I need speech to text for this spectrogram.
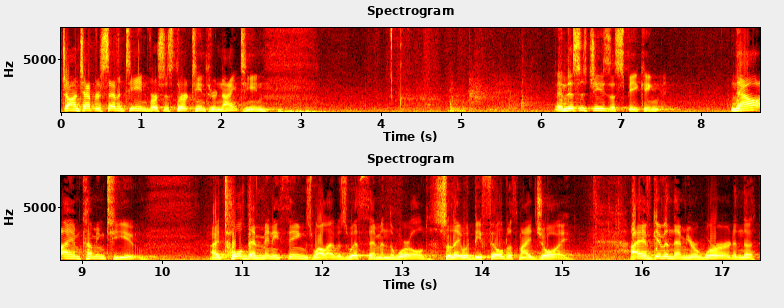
John chapter 17, verses 13 through 19. And this is Jesus speaking. Now I am coming to you. I told them many things while I was with them in the world, so they would be filled with my joy. I have given them your word, and the,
